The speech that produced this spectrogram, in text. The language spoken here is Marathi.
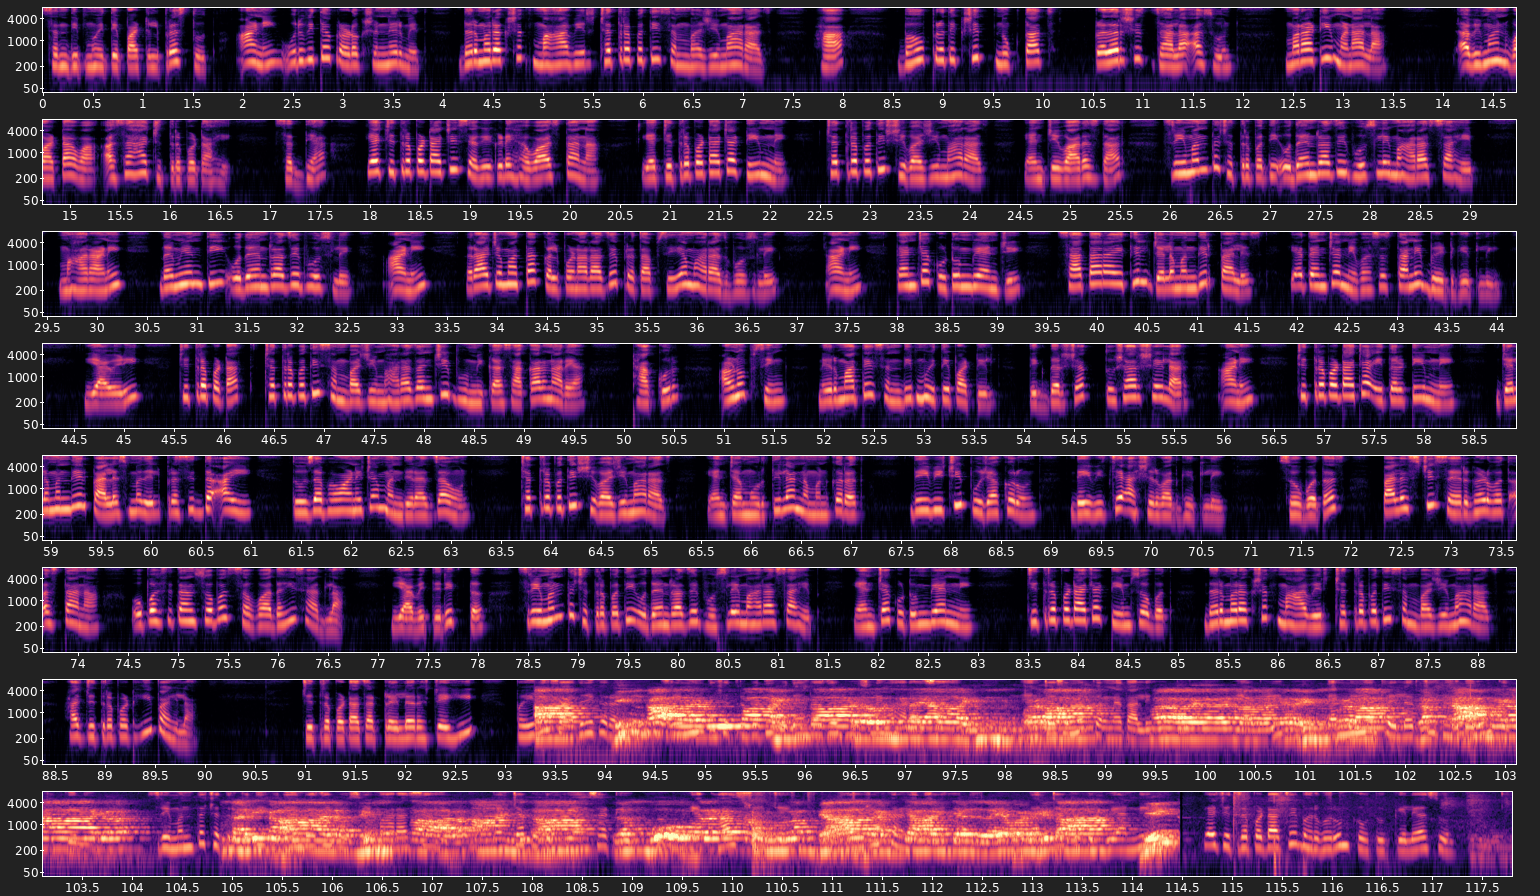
संदीप मोहिते पाटील प्रस्तुत आणि उर्विता प्रॉडक्शन निर्मित धर्मरक्षक महावीर छत्रपती संभाजी महाराज हा बहुप्रतीक्षित नुकताच प्रदर्शित झाला असून मराठी मनाला अभिमान वाटावा असा हा चित्रपट आहे. सध्या या चित्रपटाची सगळीकडे हवा असताना या चित्रपटाच्या टीमने छत्रपती शिवाजी महाराज यांचे वारसदार श्रीमंत छत्रपती उदयनराजे भोसले महाराज साहेब महाराणी दमयंती उदयनराजे भोसले आणि राजमाता कल्पनाराजे प्रतापसिंह महाराज भोसले आणि त्यांच्या कुटुंबियांची सातारा येथील जलमंदिर पॅलेस या त्यांच्या निवासस्थानी भेट घेतली. यावेळी चित्रपटात छत्रपती संभाजी महाराजांची भूमिका साकारणाऱ्या ठाकूर अनुप सिंग निर्माते संदीप मोहिते पाटील दिग्दर्शक तुषार शेलार आणि चित्रपटाच्या इतर टीमने जलमंदिर पॅलेसमधील प्रसिद्ध आई तुळजाभवानीच्या मंदिरात जाऊन छत्रपती शिवाजी महाराज यांच्या मूर्तीला नमन करत देवीची पूजा करून देवीचे आशीर्वाद घेतले. सोबतच पॅलेसची सैर घडवत असताना उपस्थितांसोबत संवादही साधला. या व्यतिरिक्त श्रीमंत छत्रपती उदयनराजे भोसले महाराज साहेब यांच्या कुटुंबियांनी चित्रपटाच्या टीमसोबत धर्मरक्षक महावीर छत्रपती संभाजी महाराज हा चित्रपटही पाहिला. चित्रपटाचा ट्रेलरचेही पहिले सादरीकरण श्रीमंत छत्रपती उदयनराजे भोसले महाराज साहेब यांच्यासमोर करण्यात आले होते. यावेळी त्यांनी या ट्रेलरचे श्रीमंत छत्रपती उदयनराजे भोसले महाराज साहेब यांच्या कुटुंबियांसाठी या खास शोचे आयोजन करण्यात आले होते. त्यांच्या कुटुंबियांनी या चित्रपटाचे भरभरून कौतुक केले असून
